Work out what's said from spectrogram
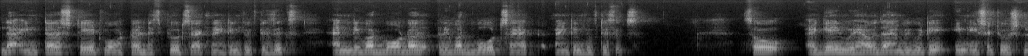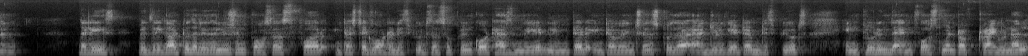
the Interstate Water Disputes Act 1956 and River Border River Boards Act 1956. So again, we have the ambiguity in institutional. That is, with regard to the resolution process for interstate water disputes, the Supreme Court has made limited interventions to the adjudicative disputes, including the enforcement of tribunal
